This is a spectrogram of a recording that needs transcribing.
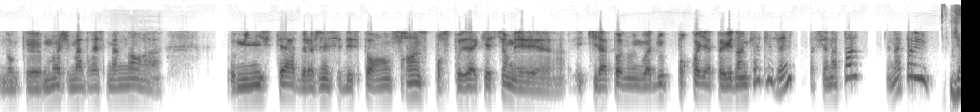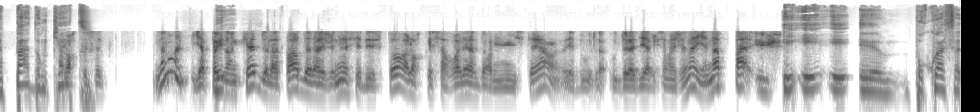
Donc euh, moi, je m'adresse maintenant au ministère de la jeunesse et des sports en France pour se poser la question, mais euh, et qu'il la pose en Guadeloupe, pourquoi il n'y a pas eu d'enquête, les amis? Parce qu'il n'y en a pas. Il n'y en a pas eu. Il n'y a pas d'enquête? Non, il n'y a pas eu d'enquête de la part de la jeunesse et des sports, alors que ça relève d'un ministère ou de la direction régionale. Il n'y en a pas eu. Et, euh, pourquoi ça,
